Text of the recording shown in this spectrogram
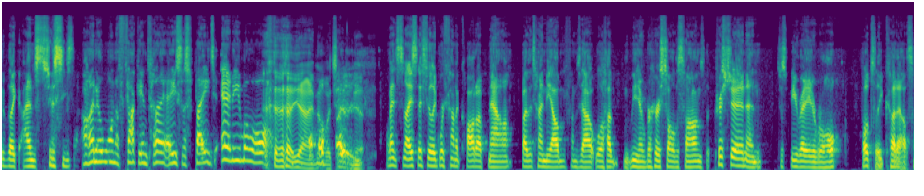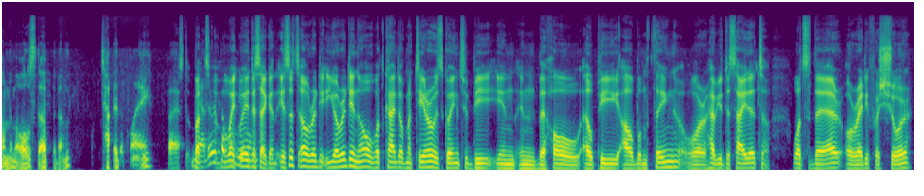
Like I'm just he's like, I don't want to fucking play Ace of Spades anymore. yeah, I know what you mean. Yeah. it's nice. I feel like we're kind of caught up now. By the time the album comes out, we'll have you know rehearsed all the songs with Christian and just be ready to roll. Hopefully, cut out some of the old stuff that I'm tired of playing. But, yeah, But a couple wait, wait a second. Is it already? You already know what kind of material is going to be in in the whole LP album thing, or have you decided what's there already for sure?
